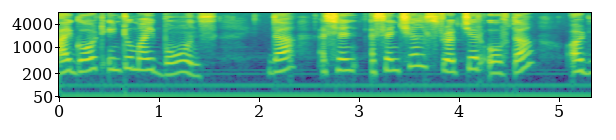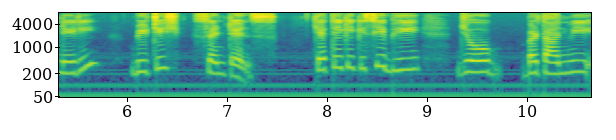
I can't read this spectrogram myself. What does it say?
I got into my bones the essential structure of the ordinary British sentence कहते हैं कि किसी भी जो बरतानवी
